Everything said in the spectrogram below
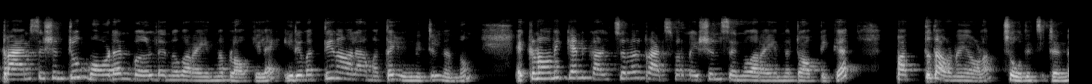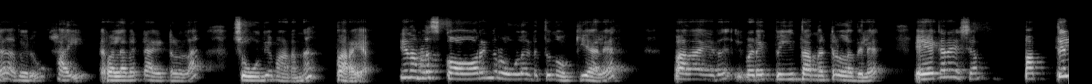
transition to modern world എന്ന് പറയുന്ന ബ്ലോക്കിലെ ഇരുപത്തിനാലാമത്തെ യൂണിറ്റിൽ നിന്നും എക്കണോമിക് ആൻഡ് കൾച്ചറൽ ട്രാൻസ്ഫർമേഷൻസ് എന്ന് പറയുന്ന ടോപ്പിക് പത്ത് തവണയോളം ചോദിച്ചിട്ടുണ്ട്. അതൊരു ഹൈ റെലവെന്റ് ആയിട്ടുള്ള ചോദ്യമാണെന്ന് പറയാം. ഇനി നമ്മൾ സ്കോറിംഗ് റൂൾ എടുത്ത് നോക്കിയാൽ അപ്പൊ അതായത് ഇവിടെ ഇപ്പൊ ഈ തന്നിട്ടുള്ളതിൽ ഏകദേശം പത്തിൽ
